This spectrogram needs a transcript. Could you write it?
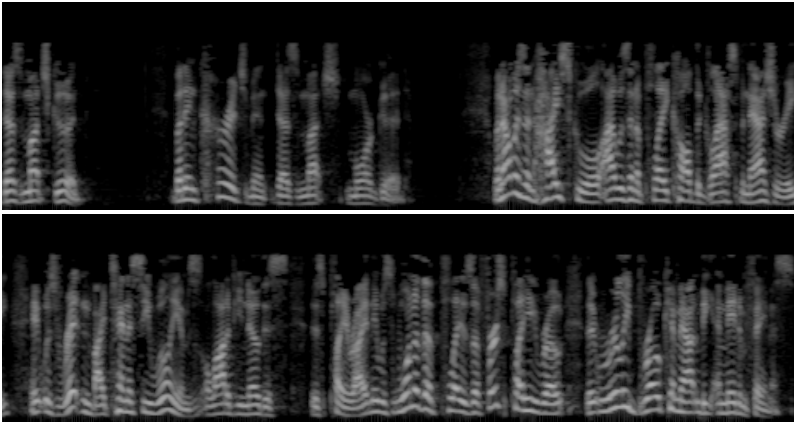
does much good, but encouragement does much more good. When I was in high school, I was in a play called The Glass Menagerie. It was written by Tennessee Williams. A lot of you know this, this play, right? And it was one of the plays, the first play he wrote that really broke him out and, be, and made him famous.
